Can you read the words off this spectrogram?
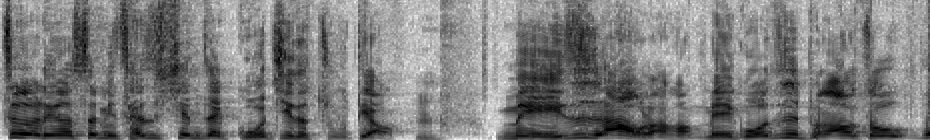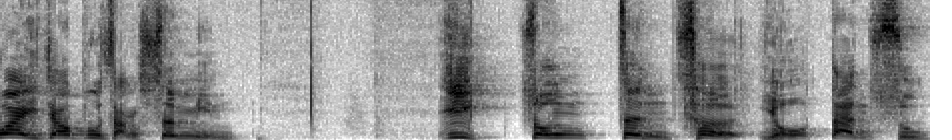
这个联合声明才是现在国际的主调。嗯，美日澳了哈，美国、日本、澳洲外交部长声明，一中政策有但书。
